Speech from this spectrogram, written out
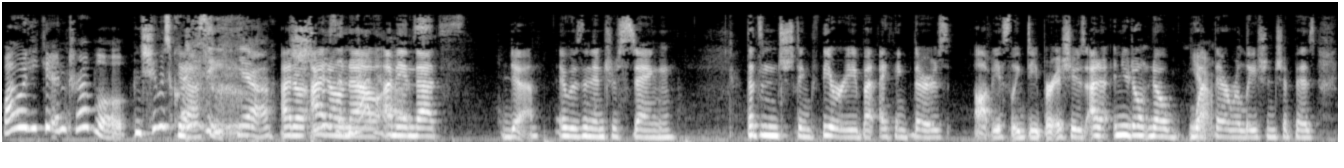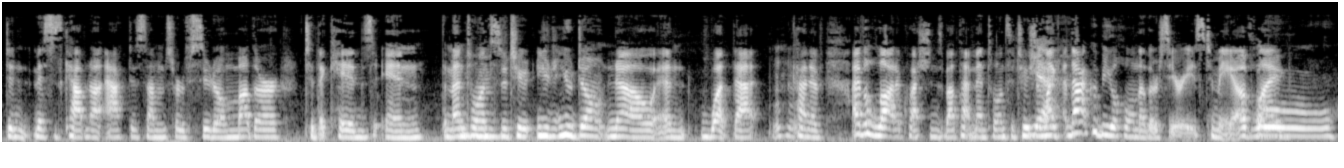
Why would he get in trouble? and she was crazy. Yeah. I don't. She I don't know. I mean, that's yeah. It was an interesting that's an interesting theory, but I think there's obviously deeper issues, I, and you don't know Yeah. what their relationship is. didn't Mrs. Cavanaugh act as some sort of pseudo mother to the kids in the mental Mm-hmm. institute? You you don't know, and what that Mm-hmm. kind of. I have a lot of questions about that mental institution. Yeah. Like that could be a whole nother series to me of like. Ooh,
